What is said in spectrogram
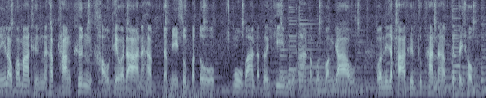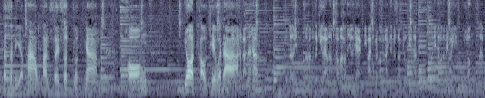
นี้เราก็มาถึงนะครับทางขึ้นเขาเทวดานะครับ จะมีซุ้มประตูหมู่บ้านตะเพินขี้หมู่ห้าตำบลวังยาว วันนี้จะพาขึ้นทุกท่านนะครับ ขึ้นไปชมทัศนียภาพความสวยสดงดงามของยอดเขาเทวดานะครับเอ่ยเมื่อกี้แล้วนะครับเข้ามาก็จะเยอแยะมีป้ายบอกเป็นความเป็นจุดสามกิโลเมตรนะตอนนี้เราจะไปผู้ชมนะครับ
